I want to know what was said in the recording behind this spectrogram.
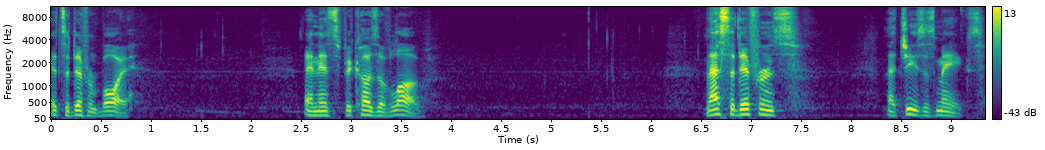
It's a different boy. And it's because of love. That's the difference that Jesus makes.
